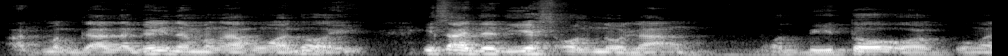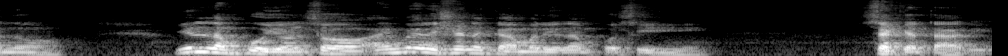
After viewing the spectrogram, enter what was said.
at maglalagay ng mga kung ano. Eh, it's either yes or no lang. Or veto or kung ano. Yun lang po yun. So I'm very sure nagkamali lang po si secretary.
